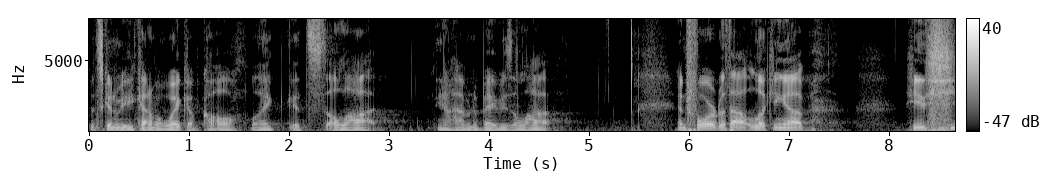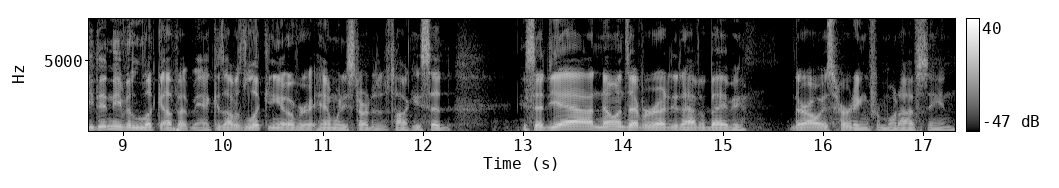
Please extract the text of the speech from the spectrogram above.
it's going to be kind of a wake up call. Like it's a lot, you know, having a baby is a lot. And Ford, without looking up, he he didn't even look up at me because I was looking over at him when he started to talk. He said he said, Yeah, no one's ever ready to have a baby. They're always hurting from what I've seen.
